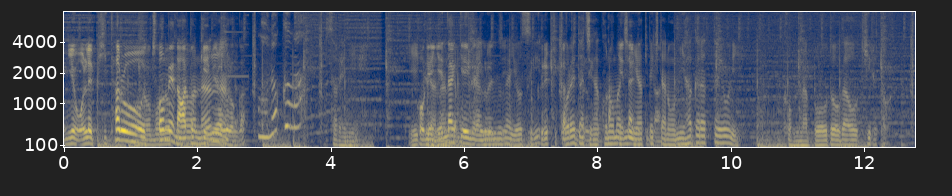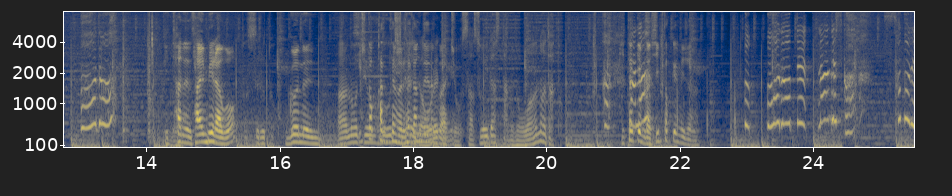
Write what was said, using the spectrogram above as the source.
이게 원래 비타로 어, 처음에 나왔던 모노크마와 게임이라 난난. 그런가? モノクマそれに い 거기에 くらなん 옛날 でも 게임이라 タイミング 그런지 が良すぎ 그래픽 る 같은 俺たちがこの街にやってきたのを見計らったようにこんな暴動が起きると 비타는 삶이라고? とすると 그거는 あの情報自 씹덕한테만 体が 해당되는 俺 거 た 아니야? ちを誘い出すための罠だと 비타 게임 나 씹덕게임이잖아 暴動って何ですか外で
